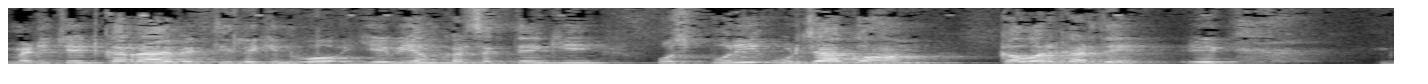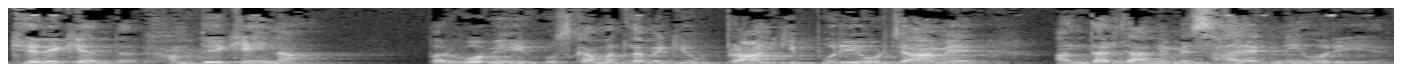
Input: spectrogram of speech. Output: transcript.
मेडिटेट कर रहा है व्यक्ति, लेकिन वो ये भी हम कर सकते हैं कि उस पूरी ऊर्जा को हम कवर कर दें एक घेरे के अंदर। हम देखें ही ना। पर वो भी, उसका मतलब है कि प्राण की पूरी ऊर्जा हमें अंदर जाने में सहायक नहीं हो रही है।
